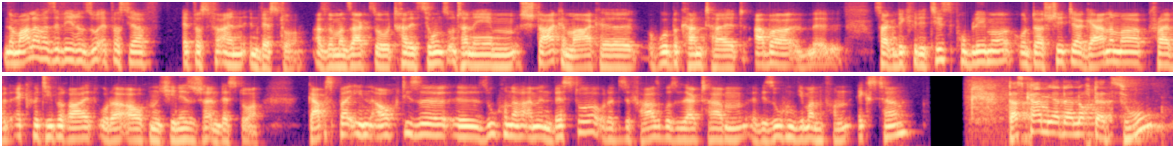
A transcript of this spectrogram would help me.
Normalerweise wäre so etwas ja etwas für einen Investor. Also wenn man sagt, so Traditionsunternehmen, starke Marke, hohe Bekanntheit, aber äh, sagen Liquiditätsprobleme und da steht ja gerne mal Private Equity bereit oder auch ein chinesischer Investor. Gab es bei Ihnen auch diese äh, Suche nach einem Investor oder diese Phase, wo Sie gesagt haben, wir suchen jemanden von extern? Das kam ja dann noch dazu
